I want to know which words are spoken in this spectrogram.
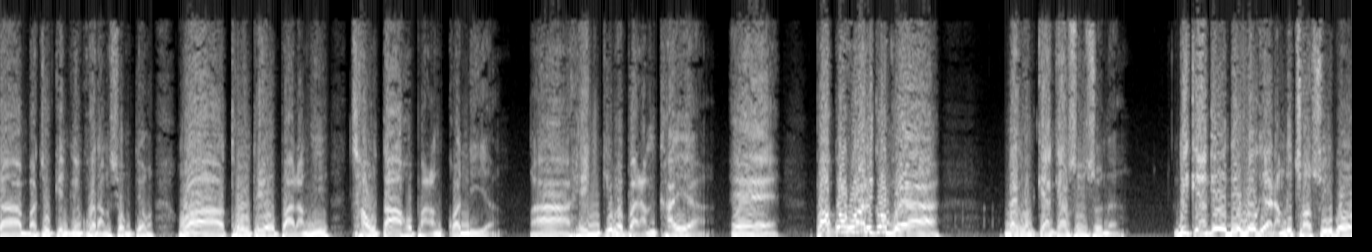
啊，目睭紧紧看人上中，哇，土地互别人去超大，互别人管理啊！啊，现金互别人开啊！诶，包括我，你讲过啊，莫讲行行顺顺啊。你行去，你好个人，你娶水某，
